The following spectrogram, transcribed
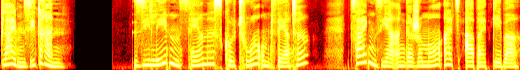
Bleiben Sie dran. Sie leben Fairness, Kultur und Werte? Zeigen Sie Ihr Engagement als Arbeitgeber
